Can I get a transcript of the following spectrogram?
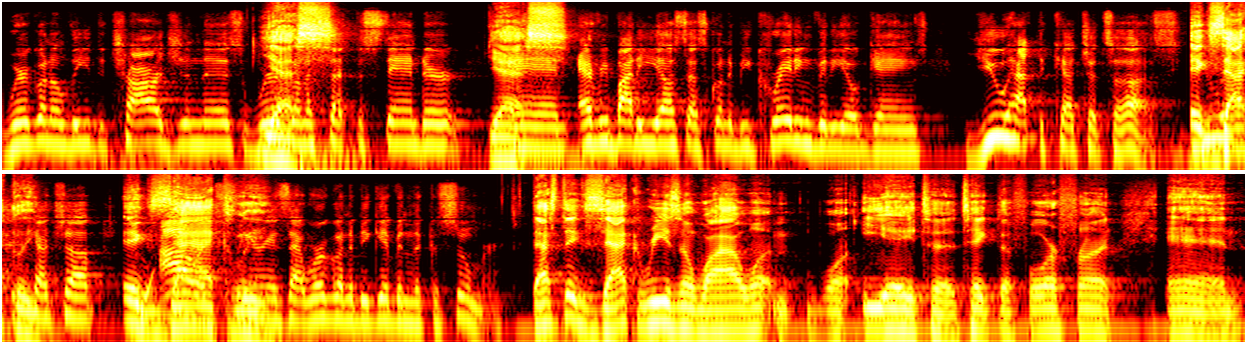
we're going to lead the charge in this. We're Yes. going to set the standard. Yes. And everybody else that's going to be creating video games, you have to catch up to us. You have to Exactly. catch up to Exactly. our experience that we're going to be giving the consumer. That's the exact reason why I want want EA to take the forefront and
